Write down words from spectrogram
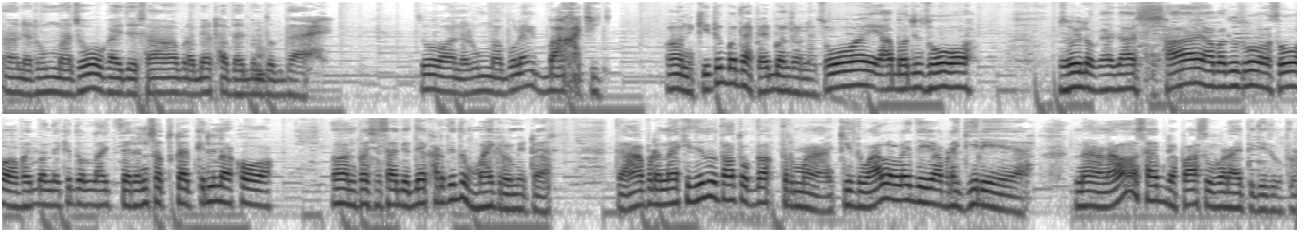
અને રૂમમાં જો ગાઈ દઈશ આપણા બેઠા ભાઈબંધો બધા જો, અને રૂમમાં બોલાવી બાકાજી અને કીધું બધા ભાઈબંધોને, જોય, આ બાજુ જોવો. જોઈ લો ગાય આ સાય, આ બાજુ જોવો જો આ ભાઈબંધે કીધું લાઈક શેર અને સબસ્ક્રાઈબ કરી નાખો. અને પછી સાહેબે દેખાડી દીધું માઇક્રોમીટર તો આપણે નાખી દીધું ત્યાં તો દફતરમાં. કીધું, હાલો, લઈ દઈએ આપણે ઘીરે. ના ના સાહેબને પાછું પણ આપી દીધું હતું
